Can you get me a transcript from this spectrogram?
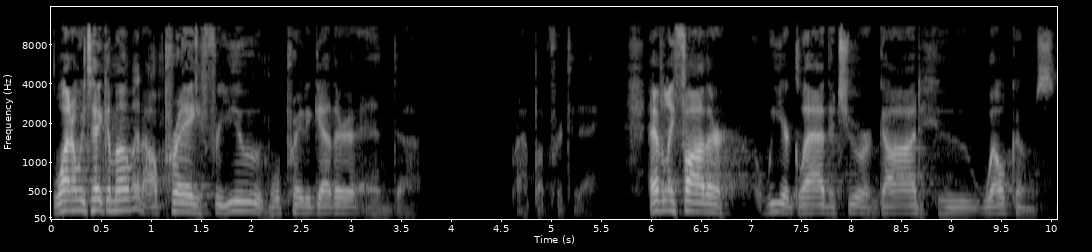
Why don't we take a moment? I'll pray for you and we'll pray together and uh, wrap up for today. Heavenly Father, we are glad that you are a God who welcomes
